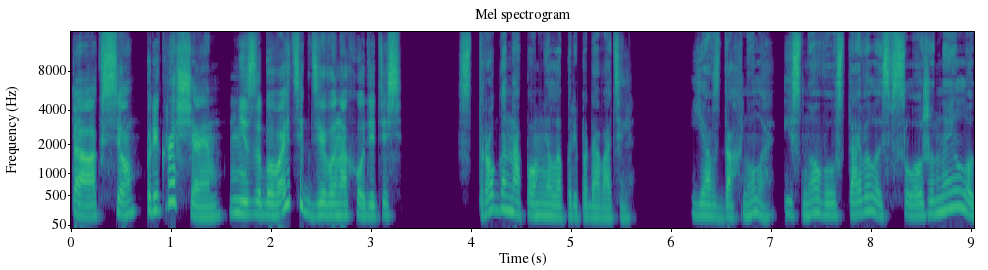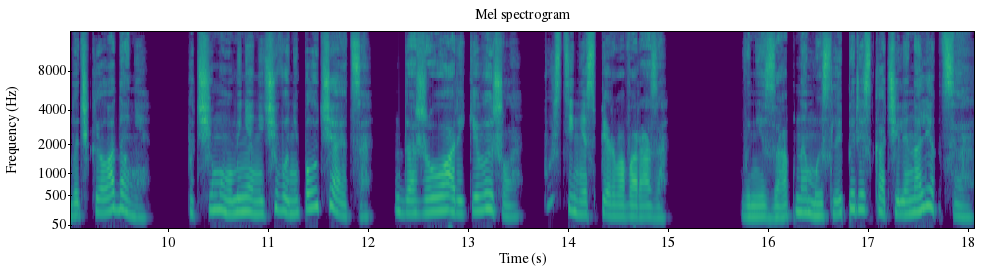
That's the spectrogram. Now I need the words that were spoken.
«Так, все, прекращаем. Не забывайте, где вы находитесь», — строго напомнила преподаватель. Я вздохнула и снова уставилась в сложенные лодочкой ладони. Почему у меня ничего не получается? Даже у Арики вышло, пусть и не с первого раза. Внезапно мысли перескочили на лекцию.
